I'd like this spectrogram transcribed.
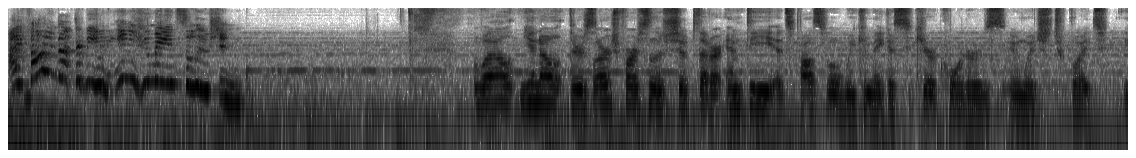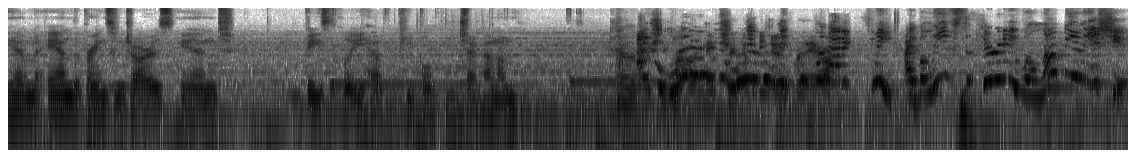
I find that to be an inhumane solution. Well, you know, there's large parts of the ship that are empty. It's possible we can make a secure quarters in which to put him and the brains in jars and basically have people check on them. Uh, I we should probably make sure nobody knows where they are. diplomatic suite. I believe security will not be an issue.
